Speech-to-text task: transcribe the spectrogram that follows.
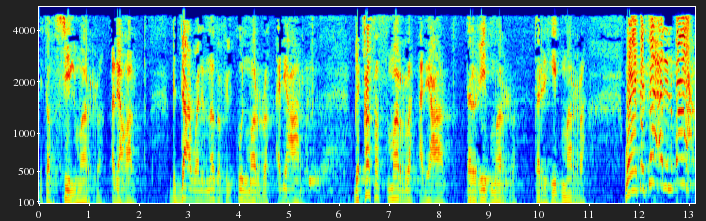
بتفصيل مرة أدي عرض. بالدعوة للنظر في الكون مرة أدي عرض. بقصص مرة أدي عرض. ترغيب مرة ترهيب مرة. ويتساءل البعض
